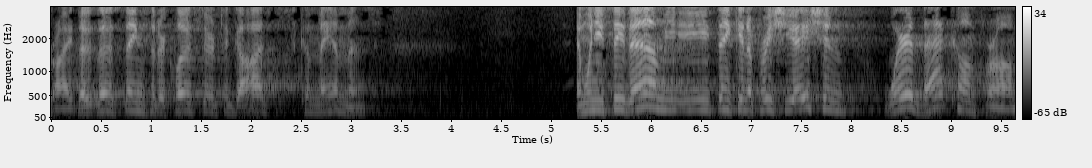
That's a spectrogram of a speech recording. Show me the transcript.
right, those things that are closer to God's commandments. And when you see them, you think in appreciation, where'd that come from?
